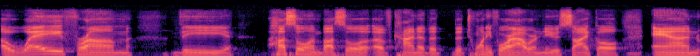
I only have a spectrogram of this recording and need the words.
away from the hustle and bustle of kind of the, the 24 hour news cycle and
